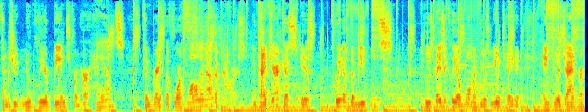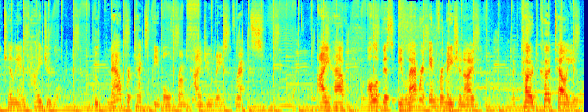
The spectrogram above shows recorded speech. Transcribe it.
can shoot nuclear beams from her hands, can break the fourth wall, and other powers. And Kaijiricus is Queen of the Mutants, who's basically a woman who was mutated into a giant reptilian kaiju woman, who now protects people from kaiju-based threats. I have all of this elaborate information I could, could tell you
